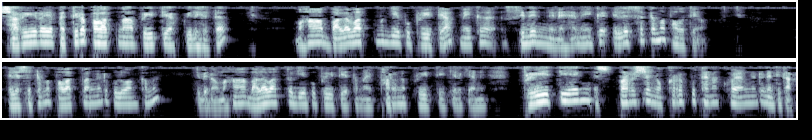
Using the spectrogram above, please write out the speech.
ශරීරය පැතිර පවත්නා ප්‍රීතියක් විදිහට මහා බලවත්ම ගියපු ප්‍රීතියක් මේක සිදෙන්නේ නැහැ. මේක එලෙසටම පවතිනවා. එලෙසටම පවත්වන්නට පුළුවන්කම තිබෙනවා. මහා බලවත්ව ගියපු ප්‍රීතිය තමයි පරණ ප්‍රීතිය කියලා කියන්නේ. ප්‍රීතියෙන් ස්පර්ශ නොකරපු තැනක් හොයන්නට නැති තරම්.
